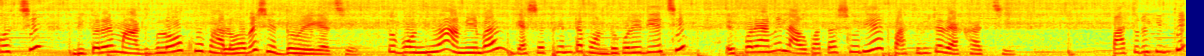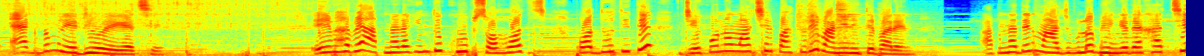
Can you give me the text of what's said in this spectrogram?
করছি ভিতরের মাছগুলোও খুব ভালোভাবে সেদ্ধ হয়ে গেছে। তো বন্ধুরা, আমি এবার গ্যাসের ফ্লেমটা বন্ধ করে দিয়েছি। এরপরে আমি লাউ পাতা সরিয়ে পাতুরিটা দেখাচ্ছি। পাতুরি কিন্তু একদম রেডি হয়ে গেছে। এইভাবে আপনারা কিন্তু খুব সহজ পদ্ধতিতে যে কোনো মাছের পাতুরি বানিয়ে নিতে পারেন। আপনাদের মাছগুলো ভেঙে দেখাচ্ছি।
